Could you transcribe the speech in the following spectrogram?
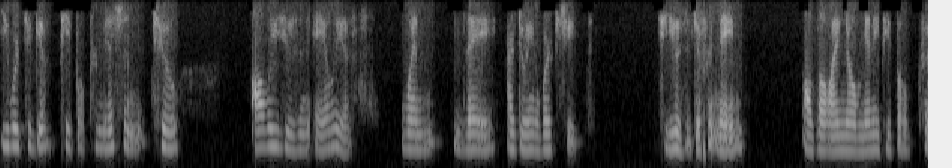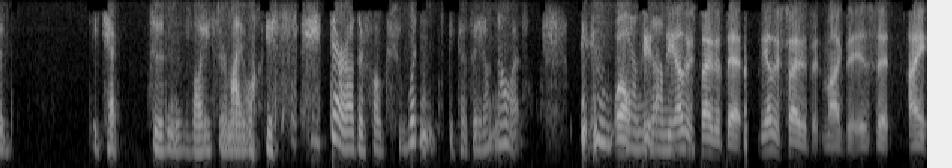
you were to give people permission to always use an alias when they are doing a worksheet, to use a different name, although I know many people could detect Susan's voice or my voice. there are other folks who wouldn't because they don't know us. well, and, the, um, the other side of that, the other side of it, Magda, is that I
